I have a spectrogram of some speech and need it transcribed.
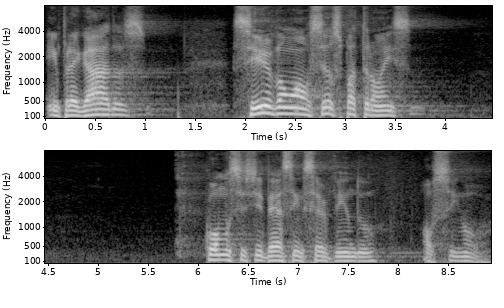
Empregados, sirvam aos seus patrões como se estivessem servindo ao Senhor.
